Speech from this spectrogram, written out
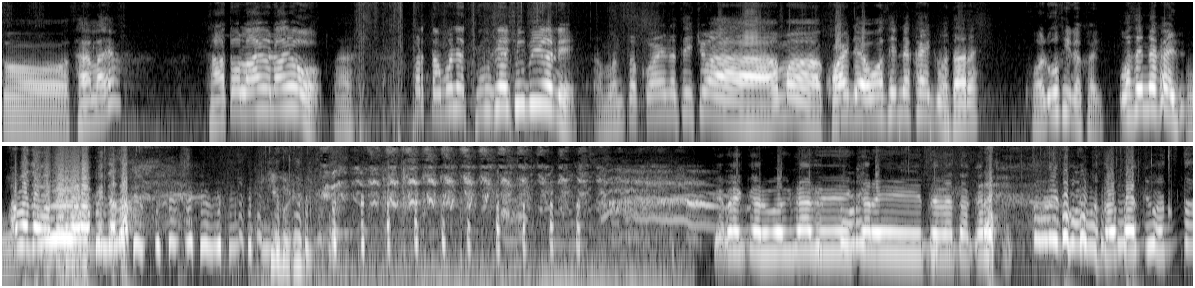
તો થાલ આયો તો લાયો લાયો. હા. પણ તમને થયું છે શું બી ને અમને તો કોઈ નથી શું આમાં ખોઈ દે ઓછી ન ખાય કે વધારે? નખાય? ઓછી ન ખાય ને? અમે તો વધારે પીતા હતા. ખરેખર મગનાજી કરે તમે તો કરે થોડી કોણ વધારે બાજુ તો.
